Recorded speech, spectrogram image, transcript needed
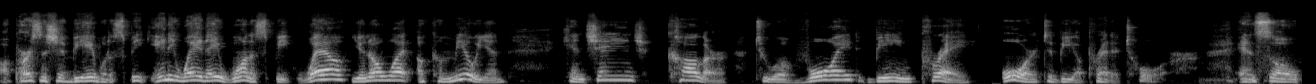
A person should be able to speak any way they want to speak. Well, you know what? A chameleon can change color to avoid being prey or to be a predator. And so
